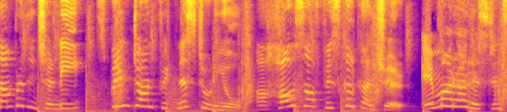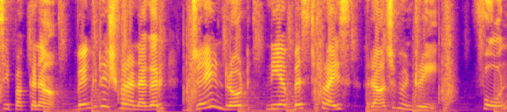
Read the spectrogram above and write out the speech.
సంప్రదించండి sprint on fitness studio a house of physical culture MRR residency పక్కన Venkateswara Nagar Jain road near best price Rajahmundry. Phone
